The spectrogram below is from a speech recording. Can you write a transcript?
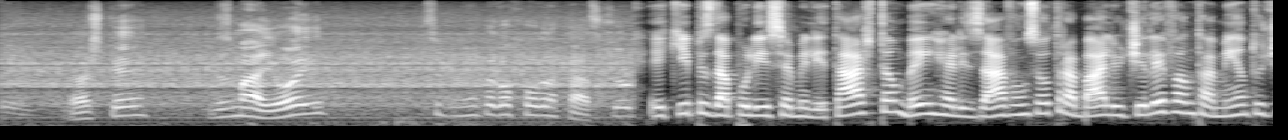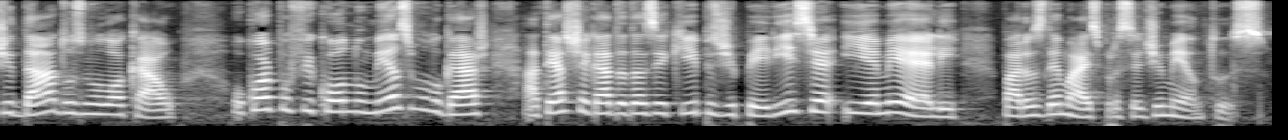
Sim. Eu acho que desmaiou e simplesmente pegou fogo na casa. Equipes da Polícia Militar também realizavam seu trabalho de levantamento de dados no local. O corpo ficou no mesmo lugar até a chegada das equipes de perícia e ML para os demais procedimentos.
